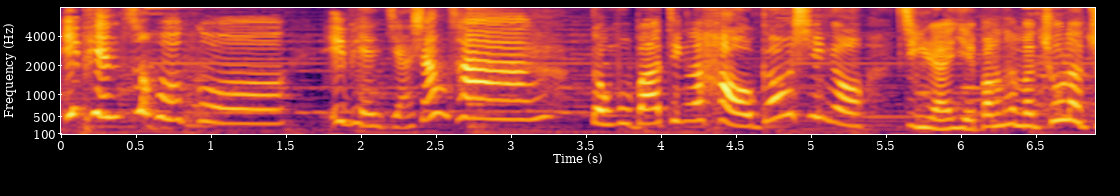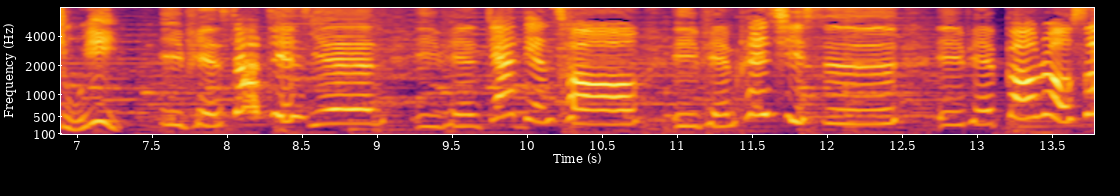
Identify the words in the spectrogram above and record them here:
一边做火锅，一边加香肠。东部巴听了好高兴哦，竟然也帮他们出了主意。一片撒点盐，一片加点葱，一片配起司，一片包肉松。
